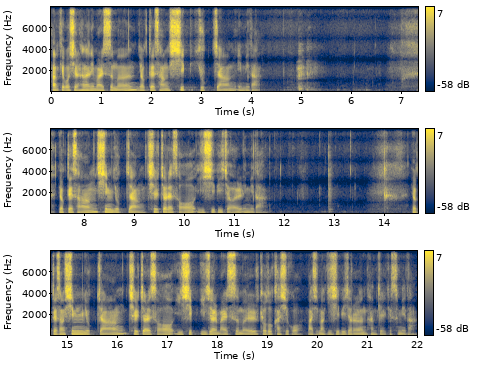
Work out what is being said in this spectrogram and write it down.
함께 보실 하나님 말씀은 역대상 16장입니다. 역대상 16장 7절에서 22절입니다. 역대상 16장 7절에서 22절 말씀을 교독하시고 마지막 22절은 함께 읽겠습니다.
